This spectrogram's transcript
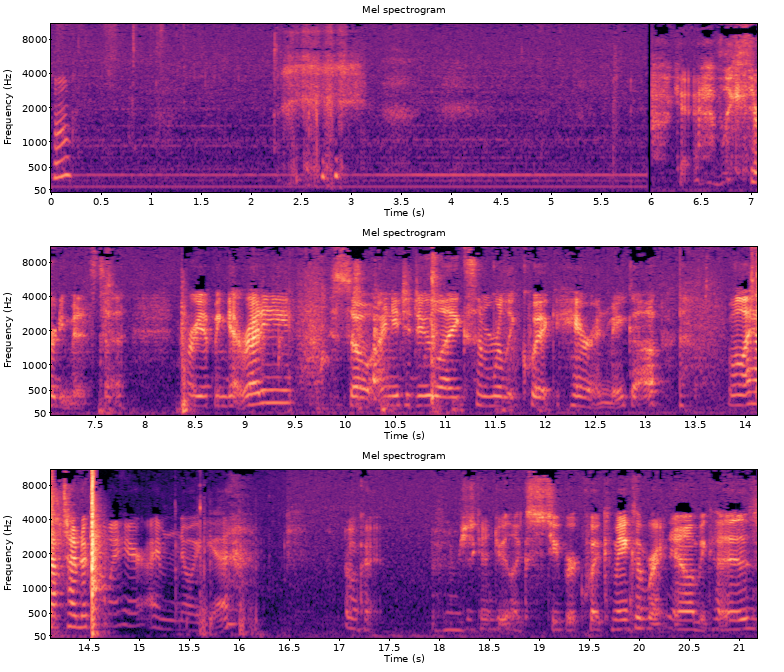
Huh? okay, I have like 30 minutes to hurry up and get ready. So I need to do like some really quick hair and makeup. Will I have time to comb my hair? I have no idea. Okay, I'm just gonna do like super quick makeup right now because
